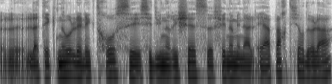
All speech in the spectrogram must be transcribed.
la techno, l'électro, c'est d'une richesse phénoménale. Et à partir de là,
